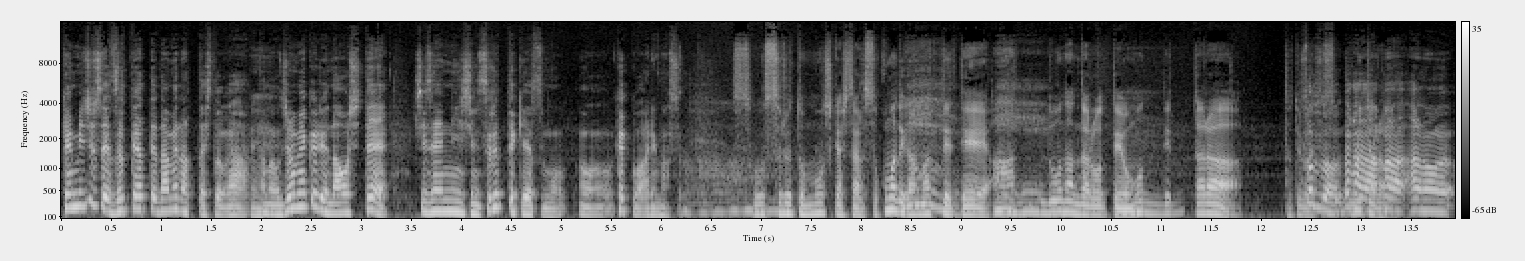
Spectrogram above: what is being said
顕微授精ずっとやってダメだった人が、えあの静脈瘤治して自然妊娠するってケースも結構あります。そうするともしかしたらそこまで頑張ってて、えー、ああどうなんだろうって思ってたら、うん、例えばそうそうだから。まああの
